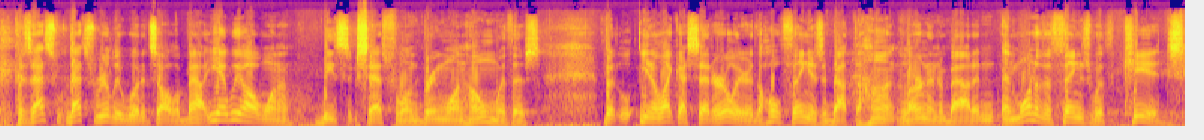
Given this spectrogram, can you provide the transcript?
because that's that's really what it's all about. Yeah, we all want to be successful and bring one home with us, but you know, like I said earlier, the whole thing is about the hunt, learning about it. And, and one of the things with kids,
